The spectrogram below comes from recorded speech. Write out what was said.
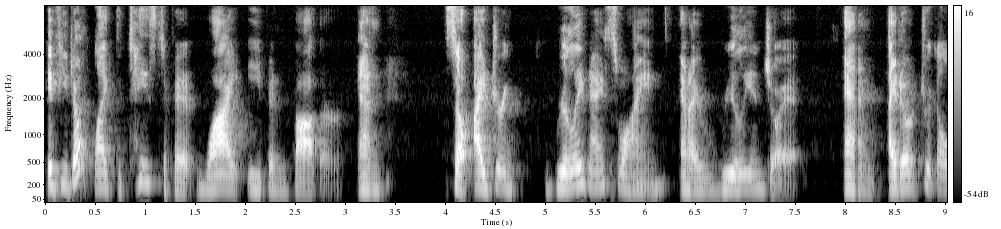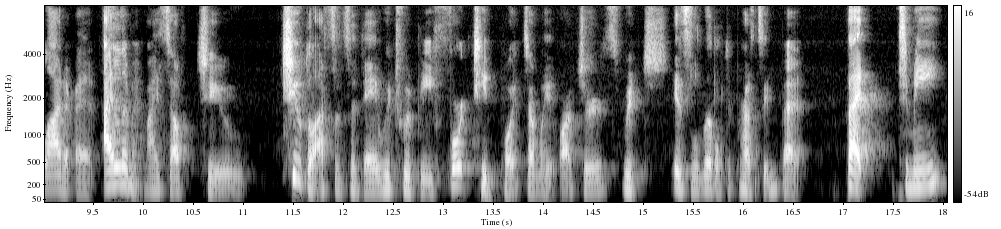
if you don't like the taste of it, why even bother? And so I drink really nice wine and I really enjoy it. And I don't drink a lot of it. I limit myself to two glasses a day, which would be 14 points on Weight Watchers, which is a little depressing, but but to me,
